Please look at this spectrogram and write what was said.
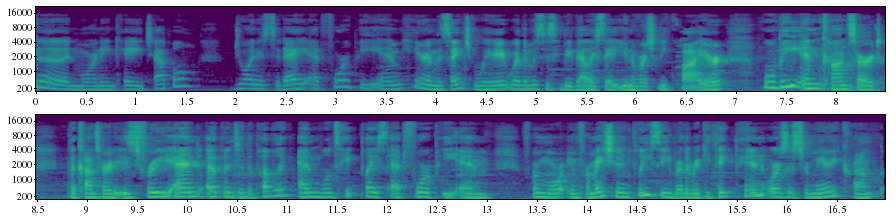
Good morning, Cade Chapel. Join us today at 4 p.m. here in the sanctuary where the Mississippi Valley State University Choir will be in concert. The concert is free and open to the public and will take place at 4 p.m. For more information, please see Brother Ricky Thickpen or Sister Mary Crump.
